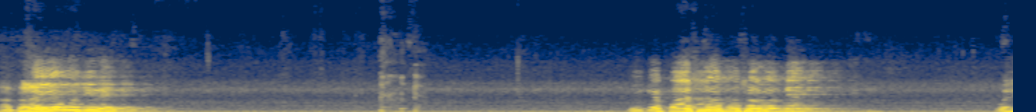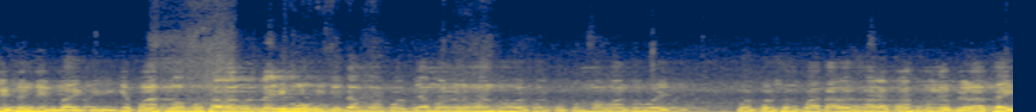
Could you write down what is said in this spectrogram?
આ ઘણા એવું જીવે ઈ કે પાંચમા પૂછાણો ક્યાંય. ઓલી સંજયનબાઈ કે એ કે પાંચમા પૂછાવાનું એટલે એ શું ઈ કે ગામમાં કોઈ બે માણસનો વાંધો હોય, કોઈ કુટુંબમાં વાંધો હોય, કોઈ પ્રસંગ પાત આવે સારા પાંચ માણસ ભેળા થઈ.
